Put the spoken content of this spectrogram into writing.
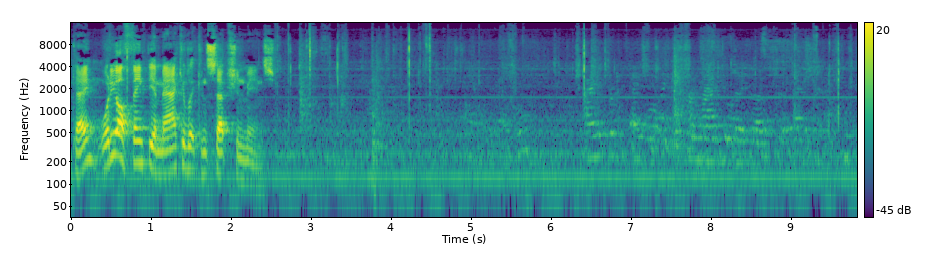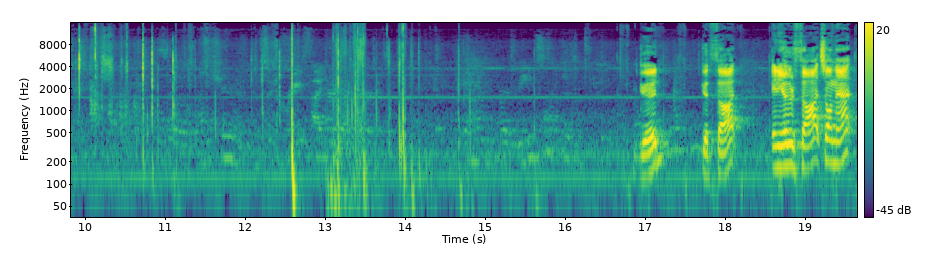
Okay, what do y'all think the Immaculate Conception means? Good. Good thought. Any other thoughts on that?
